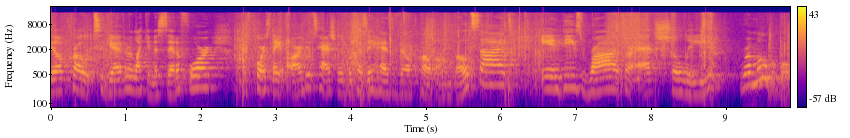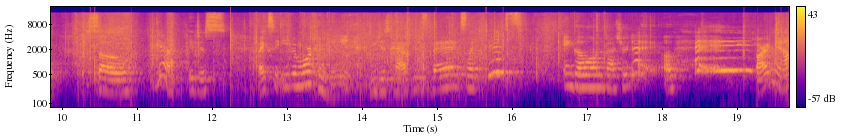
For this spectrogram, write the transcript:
Velcro together, like in a set of four. Of course, they are detachable because it has Velcro on both sides. And these rods are actually removable. So yeah, it just makes it even more convenient. You just have these bags like this and go on about your day, okay? All right now,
